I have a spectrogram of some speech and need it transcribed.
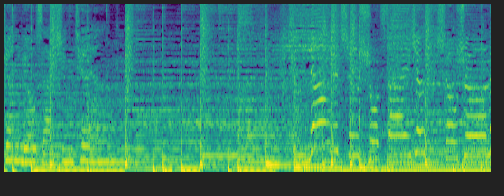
把从前留在今天。天亮以前说再见，笑着泪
